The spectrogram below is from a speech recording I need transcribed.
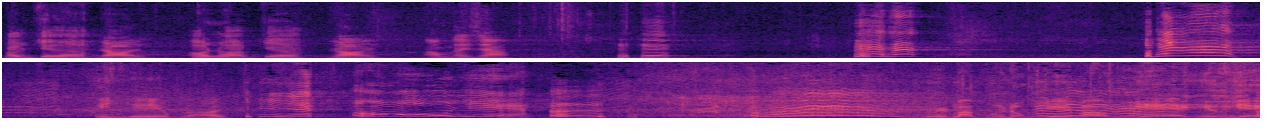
bấm chưa? Rồi. On off chưa? Rồi. Ông thấy sao? Cái gì ông nội? Ồ ồ yeah mày bấm cái nút gì mà ông ve dữ vậy?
